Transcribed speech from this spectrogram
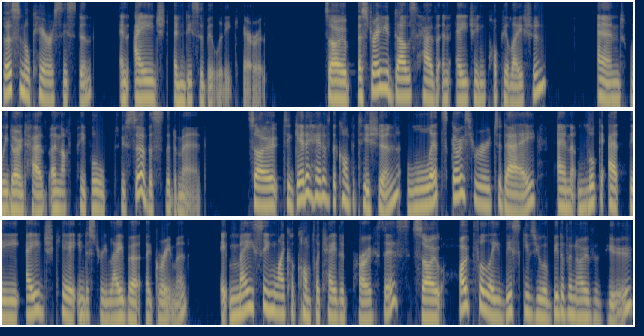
personal care assistants, and aged and disability carers. So, Australia does have an aging population, and we don't have enough people to service the demand. So, to get ahead of the competition, let's go through today and look at the aged care industry labour agreement. It may seem like a complicated process. So, hopefully, this gives you a bit of an overview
